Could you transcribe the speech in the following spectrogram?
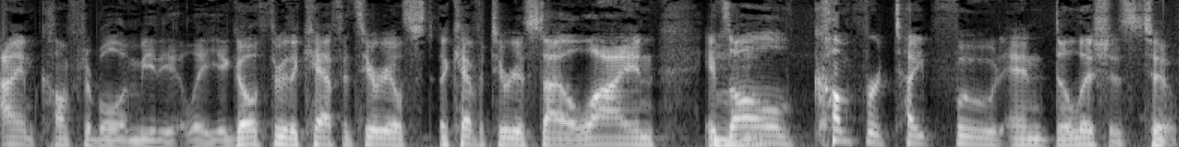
I am comfortable immediately. You go through the cafeteria, a cafeteria style line. It's Mm-hmm. all comfort type food and delicious too.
